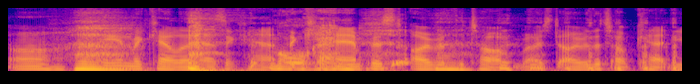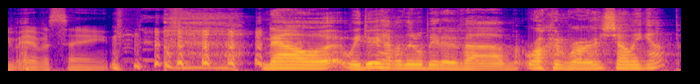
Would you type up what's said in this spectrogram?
Oh, Ian McKellen has a cat, the campest, over the top, most over the top cat you've ever seen. Now we do have a little bit of um, rock and roll showing up,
